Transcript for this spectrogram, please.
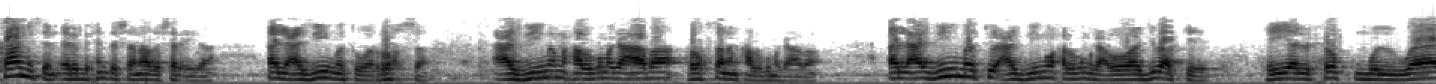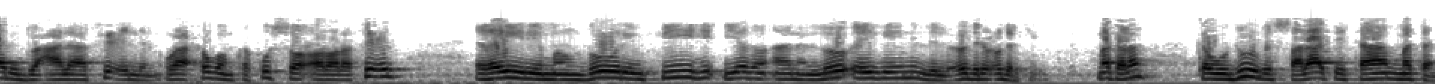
khamisan erebixinta shanaad oo sharciga alcaziimatu wاruksa caziime maxaa lagu magacaabaa ruksana maxaa lagu magacaabaa alcaziimatu caziime waxaa lagu magacaba waajibaadkee hiy alxukmu اlwaaridu calىa ficli waa xukumka ku soo arora ficil gayri manduurin fiihi iyadoo aanan loo eegeynin lilcudri cudurkii maala kawujuubi الصalaati taamatan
